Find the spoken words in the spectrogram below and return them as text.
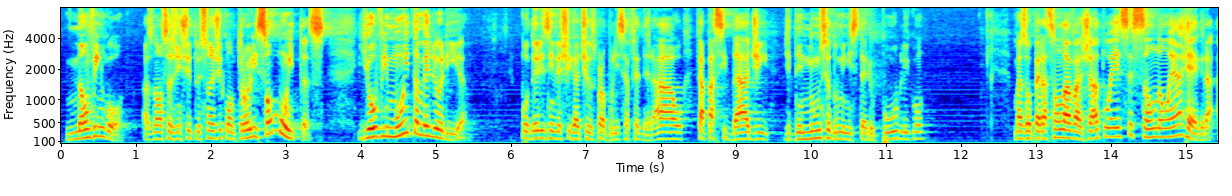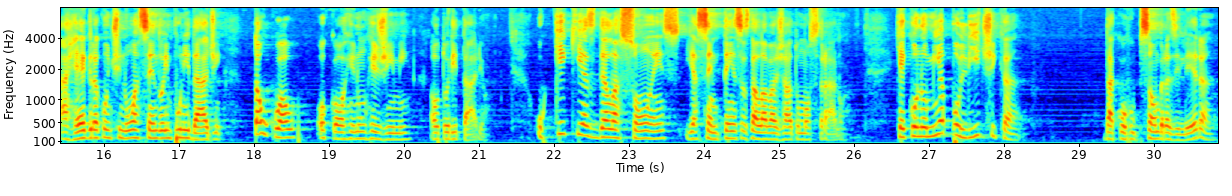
não vingou. As nossas instituições de controle são muitas. E houve muita melhoria. Poderes investigativos para a Polícia Federal, capacidade de denúncia do Ministério Público. Mas a Operação Lava Jato é exceção, não é a regra. A regra continua sendo a impunidade, tal qual ocorre num regime autoritário. O que, que as delações e as sentenças da Lava Jato mostraram? Que a economia política da corrupção brasileira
